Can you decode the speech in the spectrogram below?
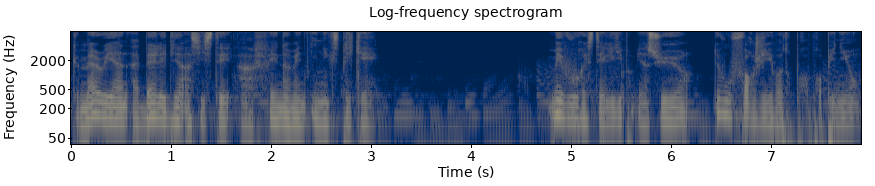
que Marianne a bel et bien assisté à un phénomène inexpliqué. Mais vous restez libre, bien sûr, de vous forger votre propre opinion.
